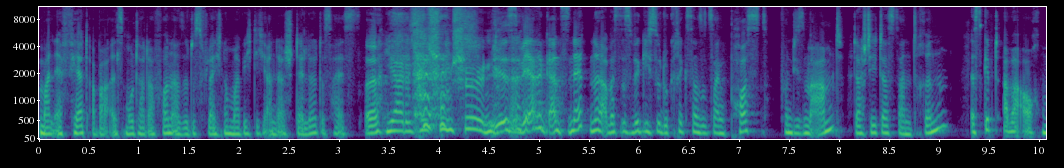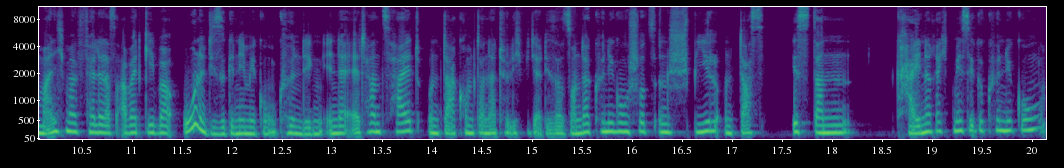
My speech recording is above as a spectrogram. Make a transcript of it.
Man erfährt aber als Mutter davon, also das ist vielleicht nochmal wichtig an der Stelle. Das heißt, äh, Ja, das ist schon schön. es wäre ganz nett, ne? aber es ist wirklich so, du kriegst dann sozusagen Post von diesem Amt, da steht das dann drin. Es gibt aber auch manchmal Fälle, dass Arbeitgeber ohne diese Genehmigung kündigen in der Elternzeit und da kommt dann natürlich wieder dieser Sonderkündigungsschutz ins Spiel und das ist dann keine rechtmäßige Kündigung.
